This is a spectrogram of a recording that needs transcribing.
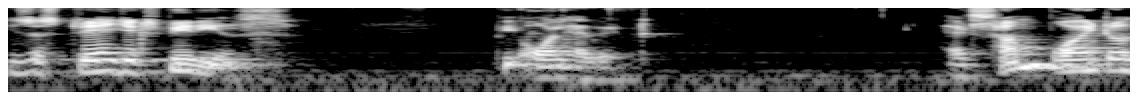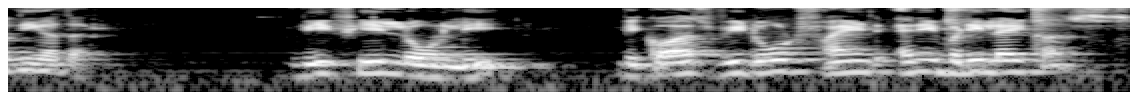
is a strange experience. We all have it. At some point or the other, we feel lonely because we don't find anybody like us.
